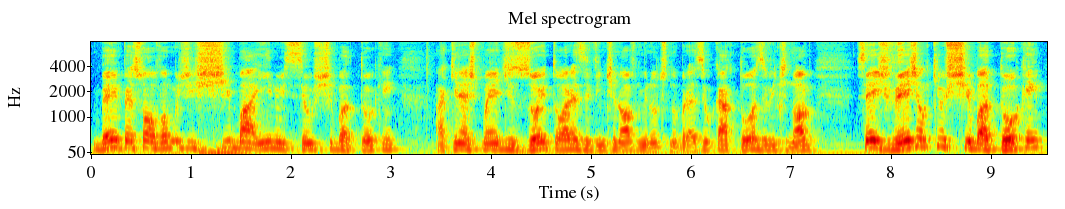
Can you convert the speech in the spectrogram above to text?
Bem, pessoal, vamos de Shiba Inu e seu Shiba Token. Aqui na Espanha, 18 horas e 29 minutos, no Brasil, 14 e 29. Vocês vejam que o Shiba Token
